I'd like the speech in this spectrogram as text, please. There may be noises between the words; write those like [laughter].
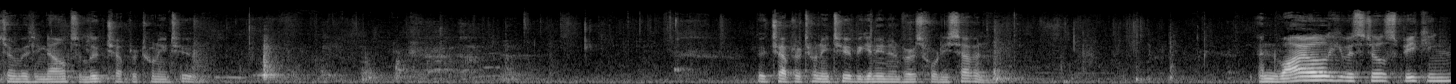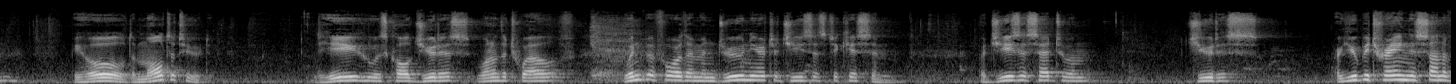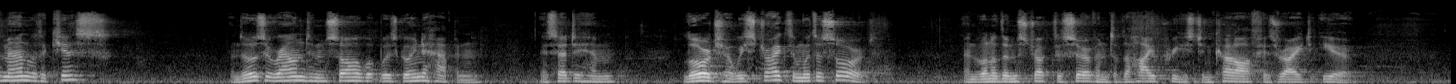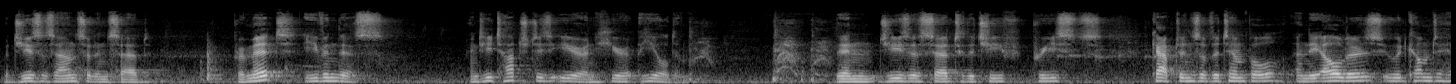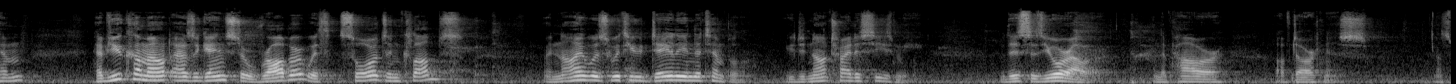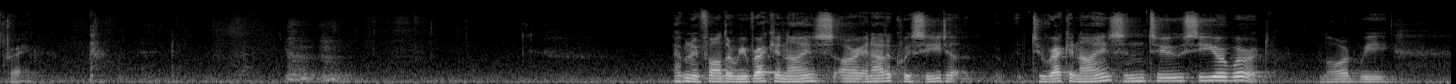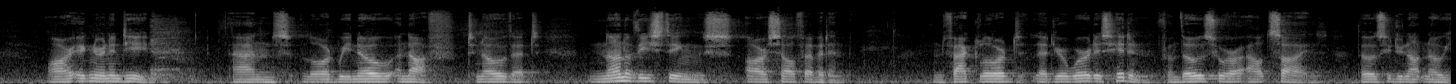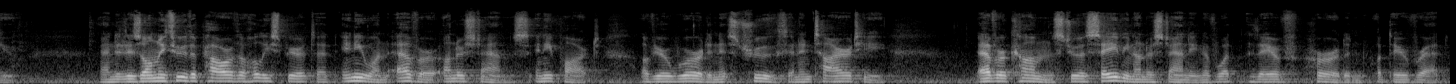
Please turn with me now to Luke chapter 22. Luke chapter 22, beginning in verse 47. And while he was still speaking, behold, a multitude, and he who was called Judas, one of the twelve, went before them and drew near to Jesus to kiss him. But Jesus said to him, Judas, are you betraying the Son of Man with a kiss? And those around him saw what was going to happen, they said to him, Lord, shall we strike them with a sword? And one of them struck the servant of the high priest and cut off his right ear. But Jesus answered and said, Permit even this. And he touched his ear and healed him. Then Jesus said to the chief priests, captains of the temple, and the elders who had come to him, Have you come out as against a robber with swords and clubs? When I was with you daily in the temple, you did not try to seize me. This is your hour and the power of darkness. Let's pray. Heavenly Father, we recognize our inadequacy to to recognize and to see your word. Lord, we are ignorant indeed. And Lord, we know enough to know that none of these things are self evident. In fact, Lord, that your word is hidden from those who are outside, those who do not know you. And it is only through the power of the Holy Spirit that anyone ever understands any part of your word and its truth and entirety ever comes to a saving understanding of what they have heard and what they have read.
